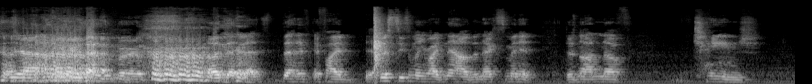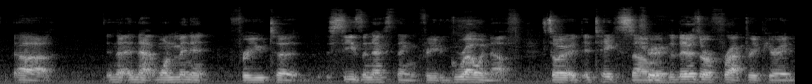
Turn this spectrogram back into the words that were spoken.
Yeah. use that a verb. Uh, that, that, that if, if I Yeah. just see something right now, the next minute there's not enough change uh, in, the, in that one minute for you to seize the next thing, for you to grow enough. So it, it takes some. True. There's a refractory period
